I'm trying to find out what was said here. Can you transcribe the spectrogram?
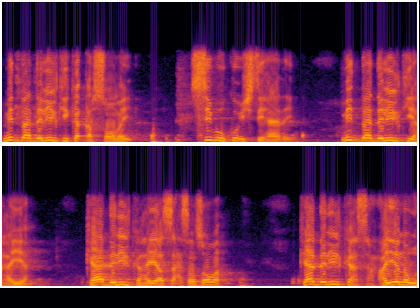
Mid baa daliilkii ka qarsoomay sibuu ku ijtihaaday mid baa daliilkii haya. Kaa daliilka hayaa saxsan soo ma? Kaa daliilkaas hayana wuu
